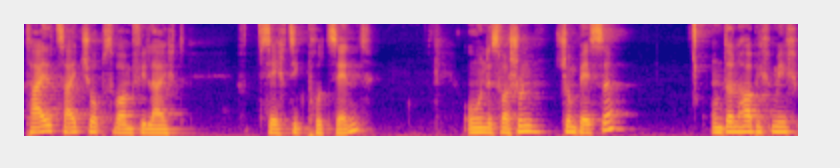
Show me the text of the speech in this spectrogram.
Teilzeitjobs waren vielleicht 60 Prozent. Und es war schon, schon besser. Und dann habe ich mich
